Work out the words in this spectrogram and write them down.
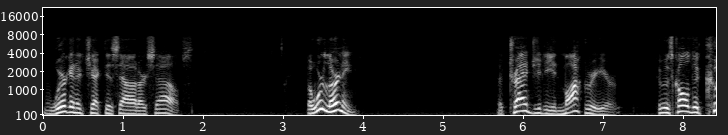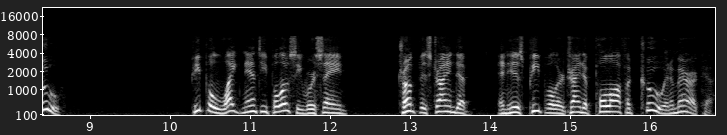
we're going to check this out ourselves. But we're learning. A tragedy and mockery, or it was called a coup. People like Nancy Pelosi were saying Trump is trying to, and his people are trying to pull off a coup in America.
